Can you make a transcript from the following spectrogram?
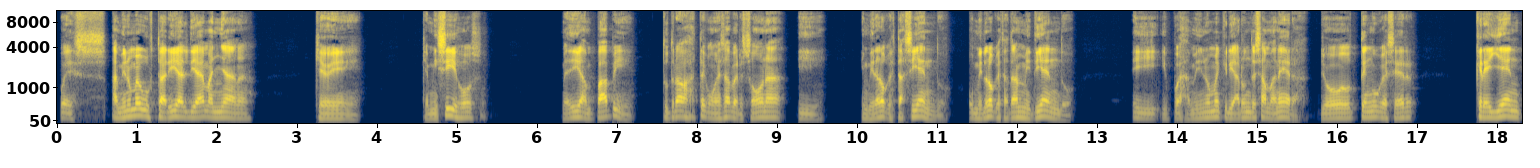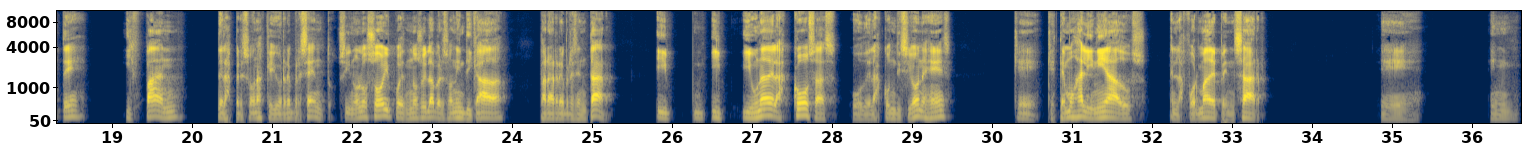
pues a mí no me gustaría el día de mañana que, que mis hijos me digan, papi, tú trabajaste con esa persona y, y mira lo que está haciendo, o mira lo que está transmitiendo. Y, y, pues a mí no me criaron de esa manera. Yo tengo que ser creyente y fan de las personas que yo represento. Si no lo soy, pues no soy la persona indicada para representar. Y, y, y una de las cosas o de las condiciones es que, que estemos alineados en la forma de pensar. Eh, en,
